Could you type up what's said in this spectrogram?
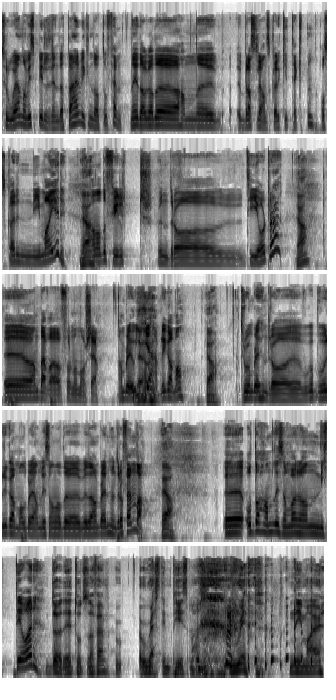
tror jeg, når vi spiller inn dette her Hvilken dato? 15. I dag hadde han eh, brasilianske arkitekten Oscar Niemeyer Ja. Han hadde fylt 110 år, tror jeg. Ja. Eh, han daua for noen år siden. Han ble jo Ja. jævlig gammel. Ja. Tror han ble 100, og- hvor, hvor gammel ble han hvis han hadde Han ble 105, da. ja. Eh, og da han liksom var sånn 90 år Døde i 2005. Rest in peace, man. RIP Niemeyer.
